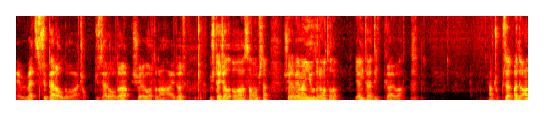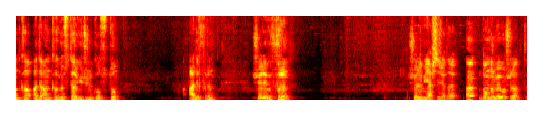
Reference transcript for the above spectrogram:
Evet süper oldu bu. Çok güzel oldu. Şöyle bir ortadan haydut. 3 tacal... Oha salmamış lan. Şöyle bir hemen yıldırım atalım. Ya internete gitti galiba. Ya çok güzel. Hadi Anka. Hadi Anka göster gücünü kostum. Hadi fırın. Şöyle bir fırın. Şöyle bir yaşlıca da Aa, dondurmayı boşuna attı.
